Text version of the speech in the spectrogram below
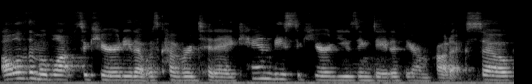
All of the mobile app security that was covered today can be secured using Data Theorem products. So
